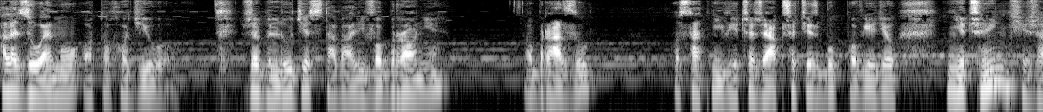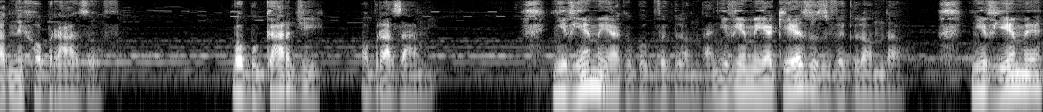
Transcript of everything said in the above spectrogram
Ale złemu o to chodziło, żeby ludzie stawali w obronie obrazu ostatniej wieczerzy, a przecież Bóg powiedział: Nie czyńcie żadnych obrazów, bo Bóg gardzi obrazami. Nie wiemy, jak Bóg wygląda, nie wiemy, jak Jezus wyglądał, nie wiemy,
